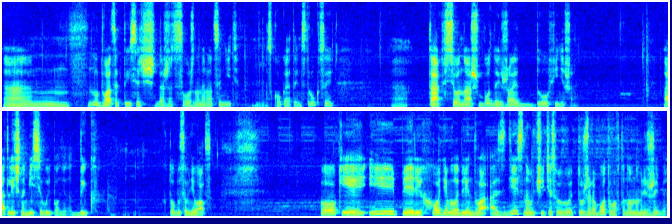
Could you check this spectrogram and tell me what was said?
Э, ну, 20 тысяч даже сложно, наверное, оценить, сколько это инструкций. Э, так, все, наш бот доезжает до финиша. Отлично, миссия выполнена. Дык. Кто бы сомневался. Окей, и переходим в лабиринт 2. А здесь научите свою ту же работу в автономном режиме.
